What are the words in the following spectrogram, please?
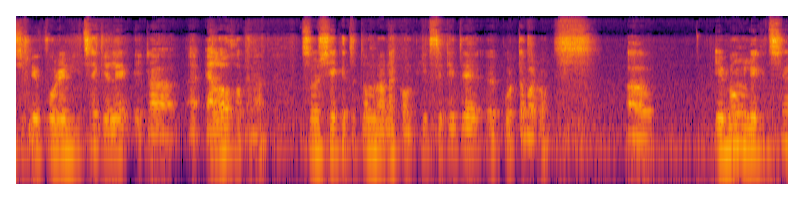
জিপিএ ফোর এর নিচে গেলে এটা অ্যালাউ হবে না। সো সেক্ষেত্রে তোমরা অনেক কমপ্লেক্সিটিতে পড়তে পারো। এবং লিখেছে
